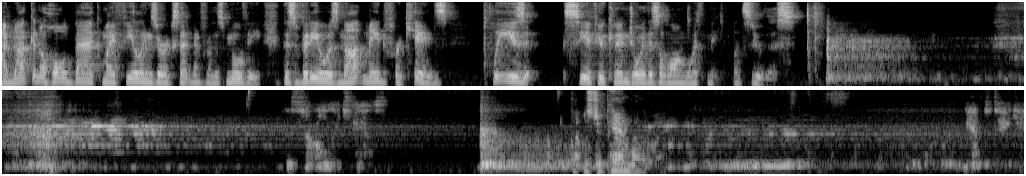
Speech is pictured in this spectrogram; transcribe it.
I'm not going to hold back my feelings or excitement for this movie. This video is not made for kids. Please see if you can enjoy this along with me. Let's do this. This is our only chance. That was Japan, by the way. We have to take it.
